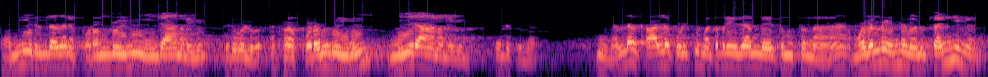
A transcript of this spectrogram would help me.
தண்ணீர் இருந்தா தானே புறந்தூய்மை நீரானமையும் திருவள்ளுவர். புறந்தூய்மை நீரானமையும் என்று சொன்னார். நீ நல்ல காலில் குளிச்சு மற்றபடி இதான் இருக்குன்னு சொன்னா முதல்ல என்ன வேணும்? தண்ணி வேணும்.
